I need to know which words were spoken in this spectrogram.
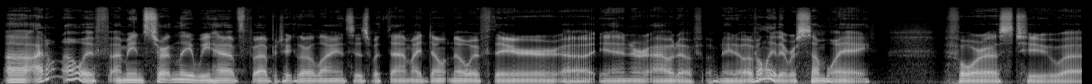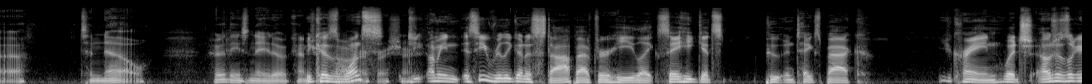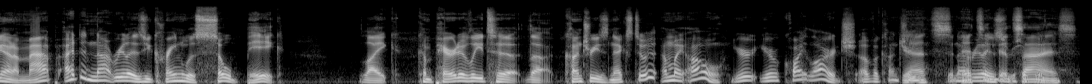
Uh, I don't know if I mean certainly we have uh, particular alliances with them. I don't know if they're uh, in or out of, of NATO. If only there was some way for us to uh, to know who these NATO countries are. because once sure. you, I mean, is he really going to stop after he like say he gets Putin takes back Ukraine? Which I was just looking at a map. I did not realize Ukraine was so big. Like comparatively to the countries next to it, I'm like, oh, you're you're quite large of a country. Yeah, it's, it's a good size.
